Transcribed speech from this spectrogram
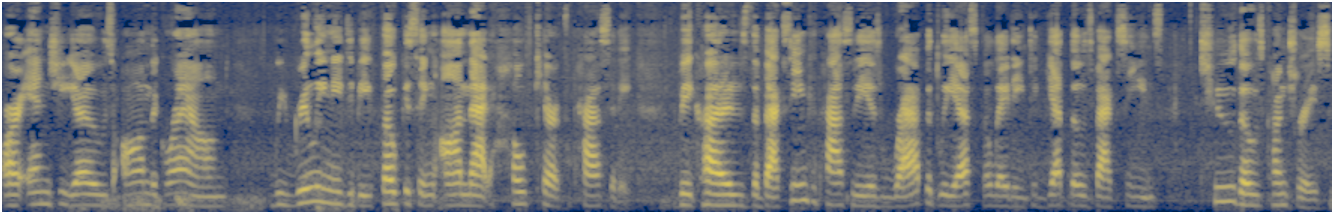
our NGOs on the ground, we really need to be focusing on that healthcare capacity because the vaccine capacity is rapidly escalating to get those vaccines to those countries.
